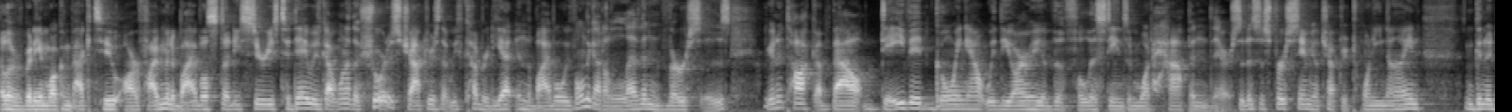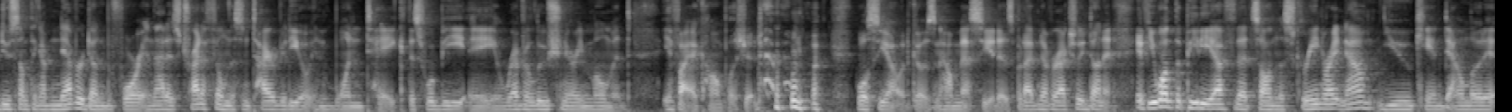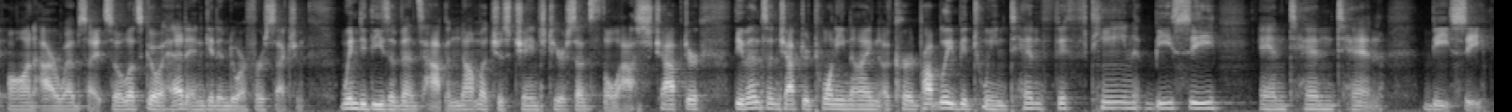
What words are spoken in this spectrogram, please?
Hello, everybody, and welcome back to our five minute Bible study series. Today, we've got one of the shortest chapters that we've covered yet in the Bible. We've only got 11 verses. We're going to talk about David going out with the army of the Philistines and what happened there. So, this is 1 Samuel chapter 29. I'm going to do something I've never done before, and that is try to film this entire video in one take. This will be a revolutionary moment if I accomplish it. we'll see how it goes and how messy it is, but I've never actually done it. If you want the PDF that's on the screen right now, you can download it on our website. So let's go ahead and get into our first section. When did these events happen? Not much has changed here since the last chapter. The events in chapter 29 occurred probably between 1015 BC and 1010 BC.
